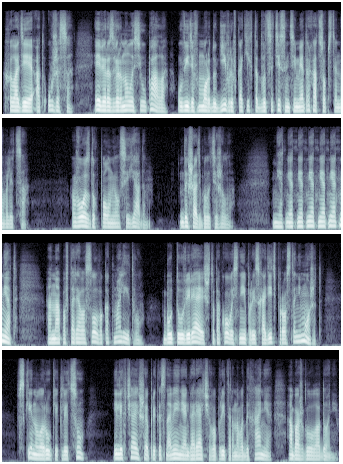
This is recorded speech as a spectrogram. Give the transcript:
Холодея от ужаса, Эви развернулась и упала, увидев морду гивры в каких-то 20 сантиметрах от собственного лица. Воздух полнился ядом. Дышать было тяжело. «Нет, нет, нет, нет, нет, нет, нет!» Она повторяла слово как молитву, будто уверяясь, что такого с ней происходить просто не может. Вскинула руки к лицу, и легчайшее прикосновение горячего приторного дыхания обожгло ладони.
